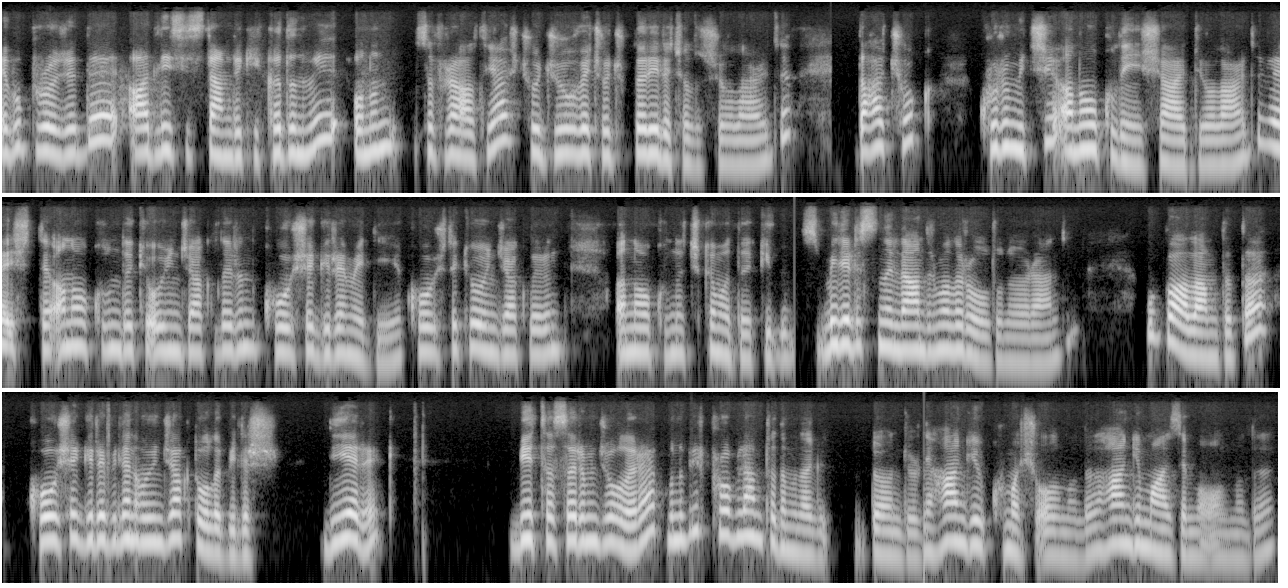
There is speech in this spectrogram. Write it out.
E, bu projede adli sistemdeki kadın ve onun 0-6 yaş çocuğu ve çocuklarıyla çalışıyorlardı. Daha çok kurum içi anaokulu inşa ediyorlardı ve işte anaokulundaki oyuncakların koğuşa giremediği, koğuştaki oyuncakların anaokuluna çıkamadığı gibi belirli sınırlandırmalar olduğunu öğrendim. Bu bağlamda da koğuşa girebilen oyuncak da olabilir diyerek bir tasarımcı olarak bunu bir problem tanımına döndürdü. Hangi kumaş olmalı, hangi malzeme olmalı,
